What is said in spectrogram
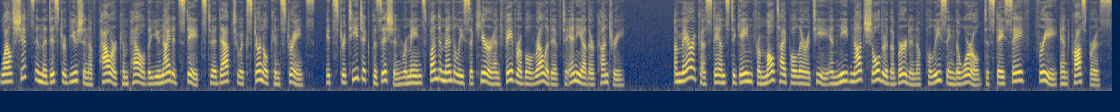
while shifts in the distribution of power compel the United States to adapt to external constraints, its strategic position remains fundamentally secure and favorable relative to any other country. America stands to gain from multipolarity and need not shoulder the burden of policing the world to stay safe, free, and prosperous.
